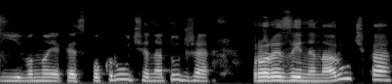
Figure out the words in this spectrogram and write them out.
і воно якесь покручене. Тут же прорезинена ручка,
